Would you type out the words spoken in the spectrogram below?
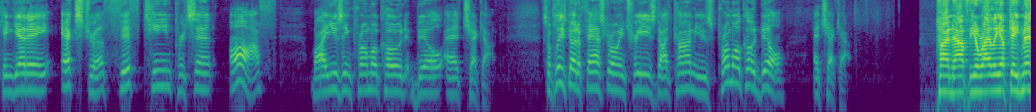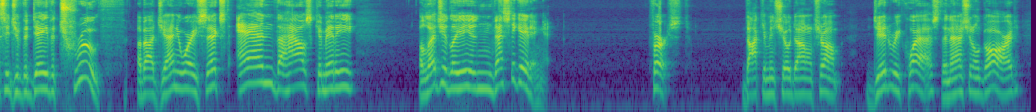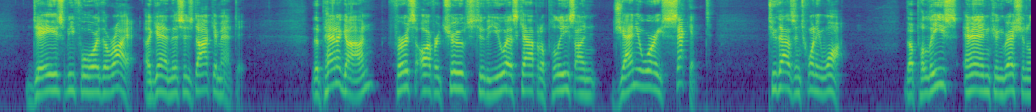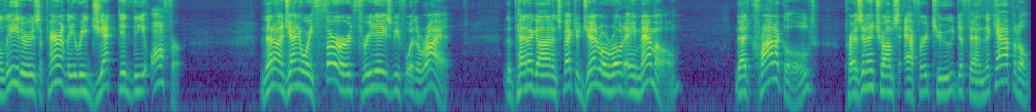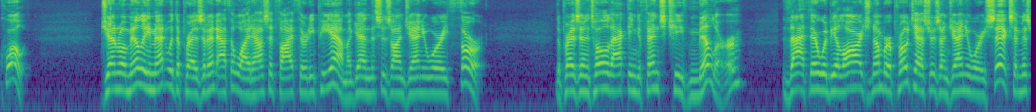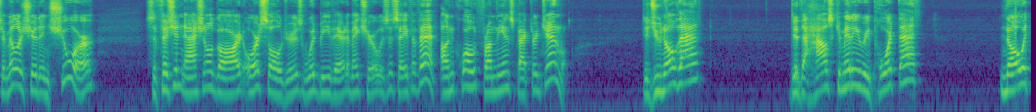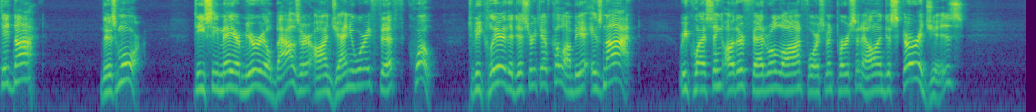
can get a extra 15% off by using promo code BILL at checkout. So please go to fastgrowingtrees.com, use promo code BILL at checkout. Time now for the O'Reilly Update message of the day the truth about January 6th and the House committee allegedly investigating it. First, documents show Donald Trump did request the National Guard days before the riot. Again, this is documented. The Pentagon first offered troops to the U.S. Capitol Police on January 2nd, 2021. The police and congressional leaders apparently rejected the offer. Then on January 3rd, three days before the riot, the Pentagon Inspector General wrote a memo that chronicled President Trump's effort to defend the Capitol. Quote General Milley met with the president at the White House at 5:30 p.m. Again, this is on January 3rd. The president told acting defense chief Miller that there would be a large number of protesters on January 6th and Mr. Miller should ensure sufficient National Guard or soldiers would be there to make sure it was a safe event, unquote from the Inspector General. Did you know that? Did the House committee report that? No, it did not. There's more. DC Mayor Muriel Bowser on January 5th, quote, to be clear, the District of Columbia is not requesting other federal law enforcement personnel and discourages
